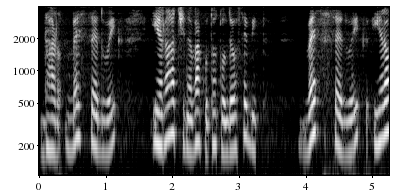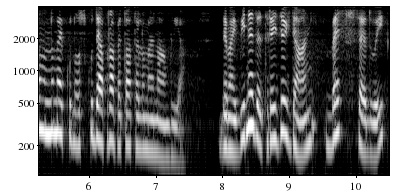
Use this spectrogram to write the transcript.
Dar Bess Sedwick era cineva cu totul deosebit. Bess Sedwick era un nume cunoscut de aproape toată lumea în Anglia. De mai bine de 30 de ani, Bess Sedwick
